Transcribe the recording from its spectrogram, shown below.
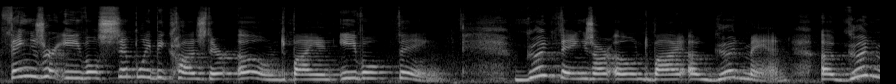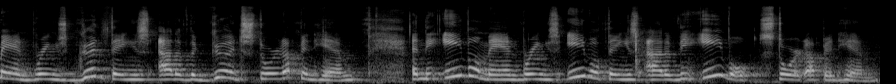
Things are evil simply because they're owned by an evil thing. Good things are owned by a good man. A good man brings good things out of the good stored up in him, and the evil man brings evil things out of the evil stored up in him.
